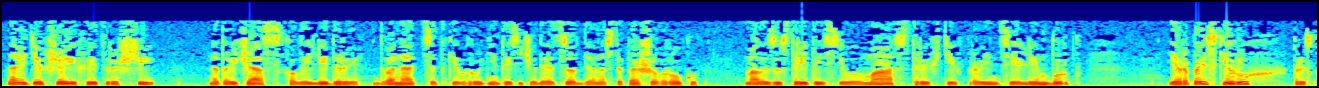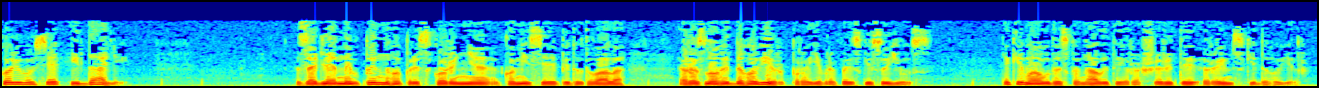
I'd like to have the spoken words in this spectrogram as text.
Навіть якщо і хитрощі, на той час, коли лідери дванадцятки в грудні 1991 року мали зустрітись у Мастрихті в провінції Лімбург, європейський рух прискорювався і далі. Задля невпинного прискорення комісія підготувала розлогий договір про Європейський Союз, який мав удосконалити і розширити Римський договір.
